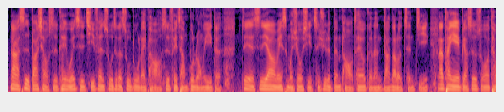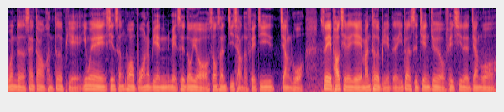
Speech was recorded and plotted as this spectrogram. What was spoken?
那四十八小时可以维持七分速这个速度来跑是非常不容易的，这也是要没什么休息，持续的奔跑才有可能达到的成绩。那他也表示说，台湾的赛道很特别，因为新生花博那边每次都有松山机场的飞机降落，所以跑起来也蛮特别的，一段时间就有飞机的降落。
